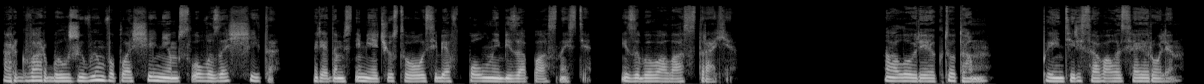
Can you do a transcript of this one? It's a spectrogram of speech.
Аргвар был живым воплощением слова «защита». Рядом с ним я чувствовала себя в полной безопасности и забывала о страхе. «Алория, кто там?» — поинтересовалась Айролин.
